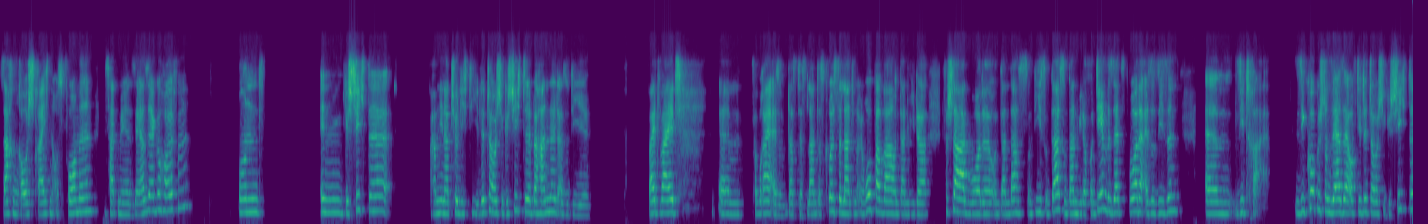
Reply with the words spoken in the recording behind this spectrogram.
Sachen rausstreichen aus Formeln. Das hat mir sehr, sehr geholfen. Und in Geschichte haben die natürlich die litauische Geschichte behandelt, also die weit, weit ähm, verbreitet, also dass das Land das größte Land in Europa war und dann wieder zerschlagen wurde und dann das und dies und das und dann wieder von dem besetzt wurde. Also sie sind, ähm, sie, sie gucken schon sehr, sehr auf die litauische Geschichte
